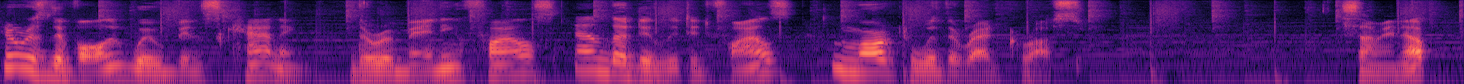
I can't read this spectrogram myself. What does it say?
Here is the volume we've been scanning, the remaining files and the deleted files marked with the red cross. Summing up,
